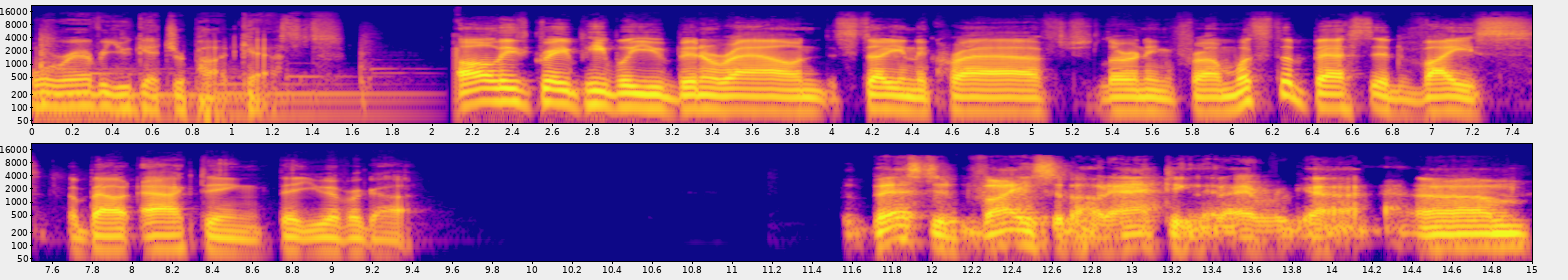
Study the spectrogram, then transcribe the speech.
or wherever you get your podcasts. All these great people you've been around, studying the craft, learning from. What's the best advice about acting that you ever got? The best advice about acting that I ever got. Um,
